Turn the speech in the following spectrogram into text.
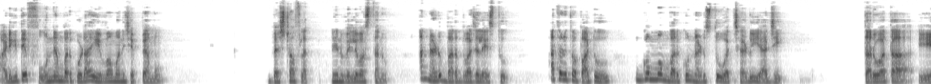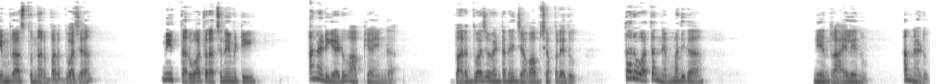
అడిగితే ఫోన్ నెంబర్ కూడా ఇవ్వమని చెప్పాము. బెస్ట్ ఆఫ్ లక్ నేను వెళ్ళి వస్తాను అన్నాడు భరద్వాజ లేస్తూ. అతడితో పాటు గుమ్మం వరకు నడుస్తూ వచ్చాడు యాజీ. తరువాత ఏం రాస్తున్నారు భరద్వాజ? మీ తరువాత రచనేమిటి? అని అడిగాడు ఆప్యాయంగా. భరద్వాజ వెంటనే జవాబు చెప్పలేదు. తరువాత నెమ్మదిగా నేను రాయలేను అన్నాడు.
